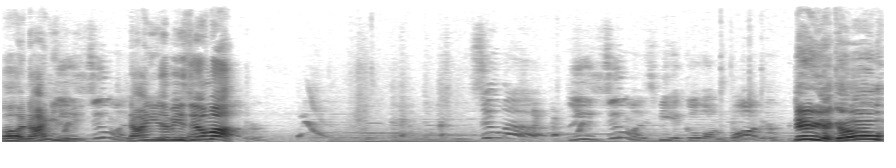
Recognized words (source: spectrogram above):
Oh, now I need to be. Zuma's Now I need to be Zuma. Zuma! Use Zuma's vehicle on water. There you go.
